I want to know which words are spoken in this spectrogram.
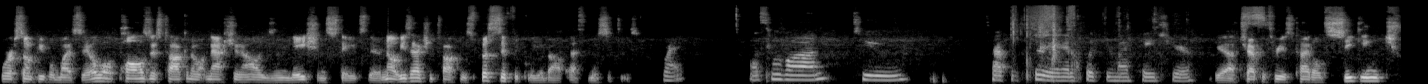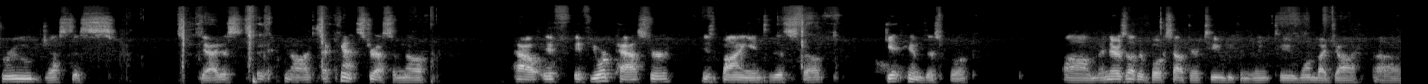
where some people might say, oh, well, Paul's just talking about nationalities and nation states there. No, he's actually talking specifically about ethnicities. Right. Let's move on to chapter three. I got to flip through my page here. Yeah, chapter three is titled Seeking True Justice. Yeah, I just, you know, I, I can't stress enough how if if your pastor is buying into this stuff, get him this book. Um, and there's other books out there too we can link to. One by John uh,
